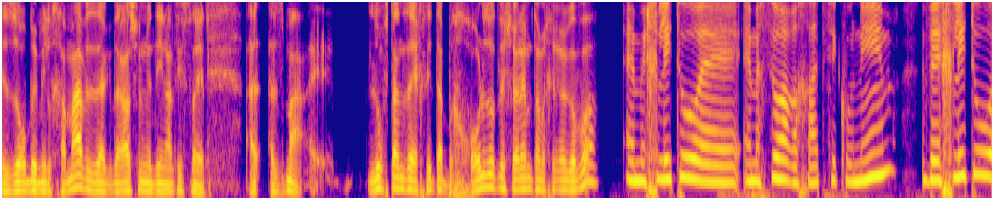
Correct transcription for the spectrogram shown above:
אזור במלחמה, וזה הגדרה של מדינת ישראל. אז מה, אה, לופטנזה החליטה בכל זאת לשלם את המחיר הגבוה? הם החליטו, אה, הם עשו הערכת סיכונים. והחליטו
